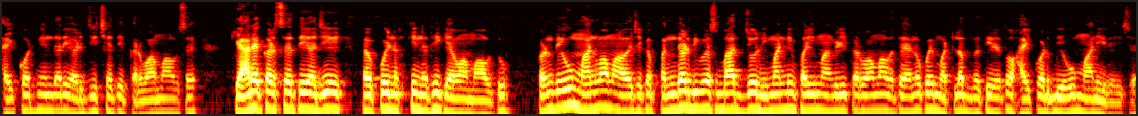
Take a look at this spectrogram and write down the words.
હાઈકોર્ટની અંદર એ અરજી છે તે કરવામાં આવશે. ક્યારે કરશે તે હજી કોઈ નક્કી નથી કહેવામાં આવતું. પરંતુ એવું માનવામાં આવે છે કે પંદર દિવસ બાદ જો રિમાન્ડની ફરી માંગણી કરવામાં આવે તો એનો કોઈ મતલબ નથી રહેતો, હાઈકોર્ટ બી એવું માની રહી છે.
